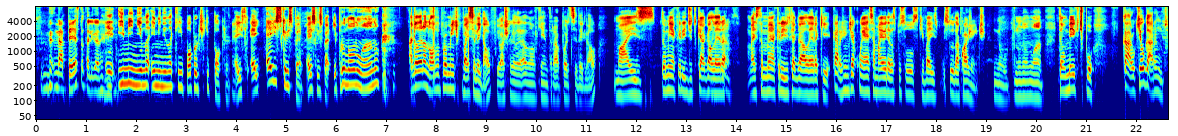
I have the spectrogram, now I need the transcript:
na testa, tá ligado? e, e menina, e menina K-Popper TikToker. É. isso, é, é isso que eu espero. É isso que eu espero. E pro nono ano, a galera nova provavelmente vai ser legal. Eu acho que a galera nova que entrar pode ser legal. Mas também acredito que a galera. Mas também acredito que a galera que. Cara, a gente já conhece a maioria das pessoas que vai estudar com a gente no, no nono ano. Então, meio que tipo. Cara, o que eu garanto,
